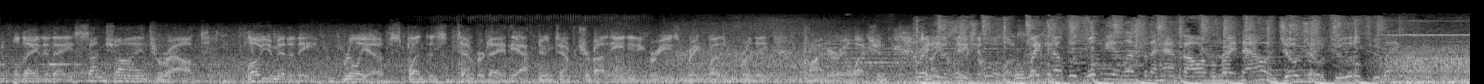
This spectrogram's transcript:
beautiful day today. Sunshine throughout. Low humidity. Really a splendid September day. The afternoon temperature about 80 degrees. Great weather for the primary election. Radio station. We're waking up with Whoopi in less than a half hour from right now, and JoJo too little too late.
